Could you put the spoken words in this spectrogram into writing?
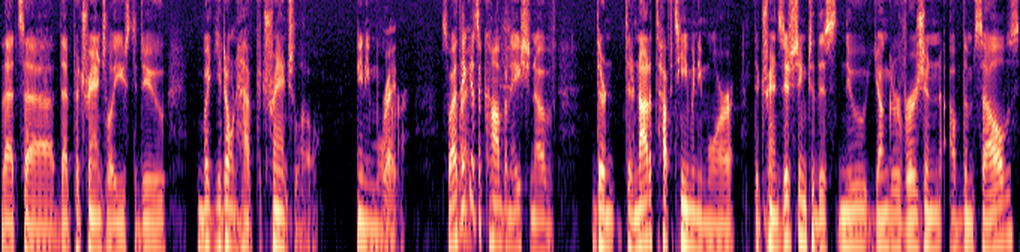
that uh, that Pietrangelo used to do, but you don't have Pietrangelo anymore. Right. So I think Right. it's a combination of they're they're not a tough team anymore. They're transitioning to this new younger version of themselves,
